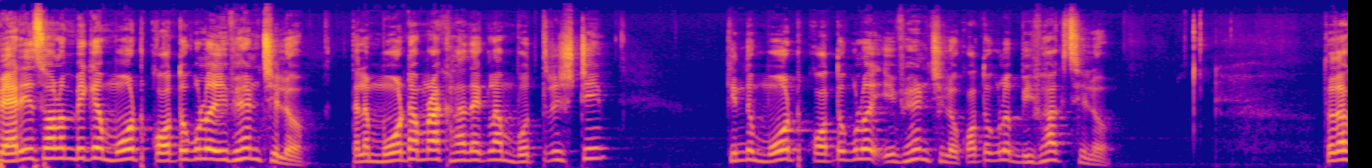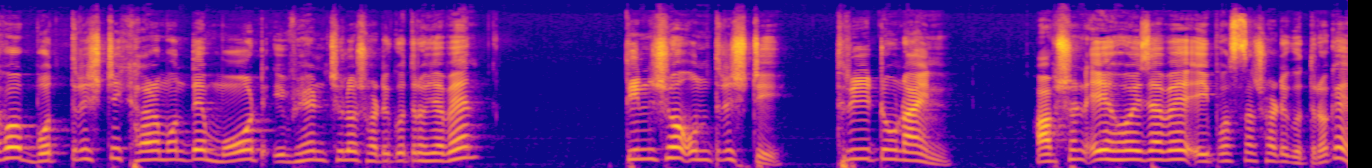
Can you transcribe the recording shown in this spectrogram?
প্যারিস অলিম্পিকে মোট কতগুলো ইভেন্ট ছিল? তাহলে মোট আমরা খেলা দেখলাম বত্রিশটি, কিন্তু মোট কতগুলো ইভেন্ট ছিল, কতগুলো বিভাগ ছিল? তো দেখো, বত্রিশটি খেলার মধ্যে মোট ইভেন্ট ছিল, সঠিক উত্তর হয়ে যাবে তিনশো উনত্রিশটি, three two nine. Option A হয়ে যাবে এই প্রশ্নের সঠিক উত্তর, ওকে?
